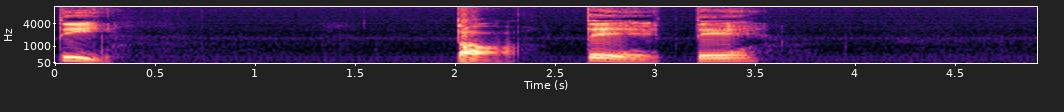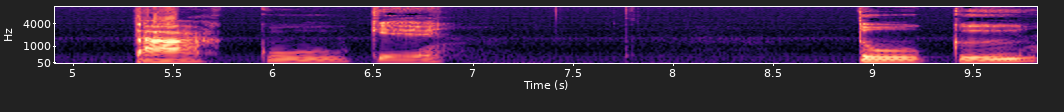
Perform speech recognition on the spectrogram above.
ti tỏ tê tê tá cú kế tu cứ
